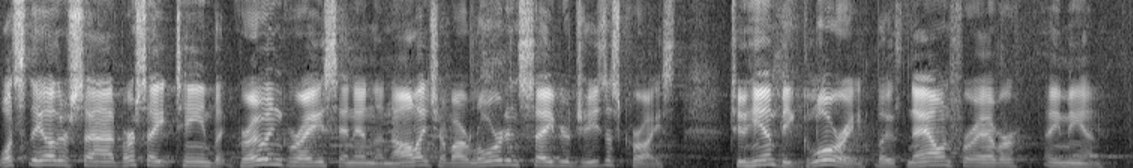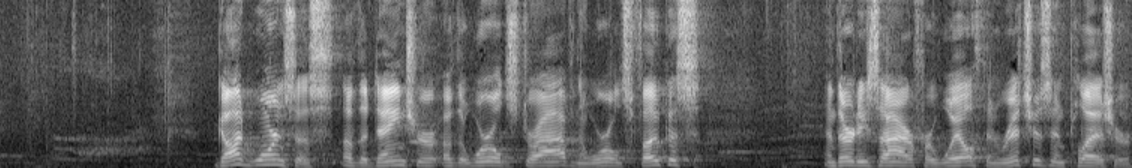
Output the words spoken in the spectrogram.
What's the other side? Verse 18 But grow in grace and in the knowledge of our Lord and Savior Jesus Christ. To him be glory both now and forever. Amen. God warns us of the danger of the world's drive and the world's focus and their desire for wealth and riches and pleasure.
